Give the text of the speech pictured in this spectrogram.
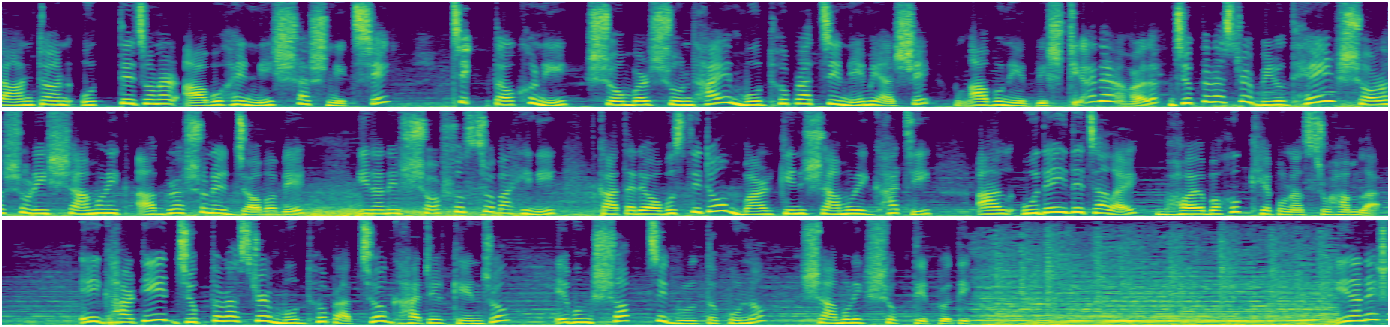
টান টান উত্তেজনার আবহে নিঃশ্বাস নিচ্ছে, ঠিক তখনই সোমবার সন্ধ্যায় মধ্যপ্রাচ্যে নেমে আসে আগুনের বৃষ্টি যুক্তরাষ্ট্রের বিরুদ্ধে সরাসরি সামরিক আগ্রাসনের জবাবে ইরানের সশস্ত্র বাহিনী কাতারে অবস্থিত মার্কিন সামরিক ঘাঁটি আল উদেইদে চালায় ভয়াবহ ক্ষেপণাস্ত্র হামলা। এই ঘাঁটি যুক্তরাষ্ট্রের মধ্যপ্রাচ্য ঘাটের কেন্দ্র এবং সবচেয়ে গুরুত্বপূর্ণ সামরিক শক্তির প্রতীক। ইরানের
